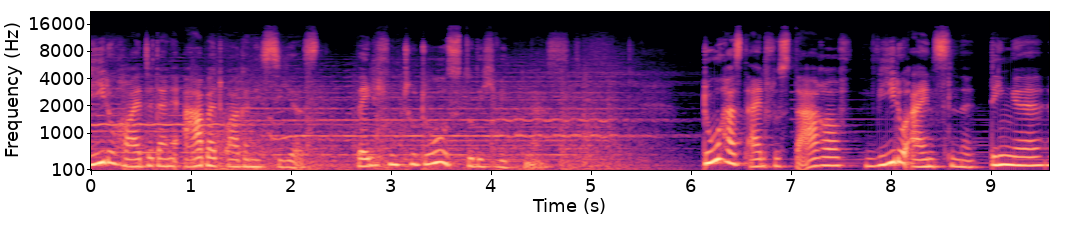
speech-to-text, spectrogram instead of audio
wie du heute deine Arbeit organisierst, welchen To-Dos du dich widmest. Du hast Einfluss darauf, wie du einzelne Dinge,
